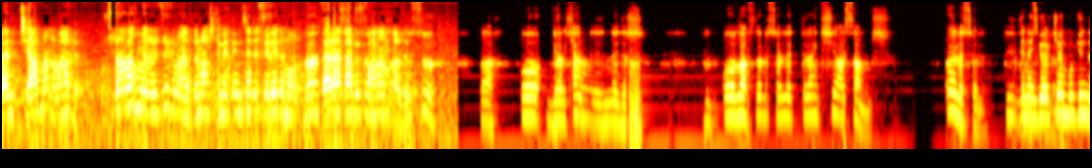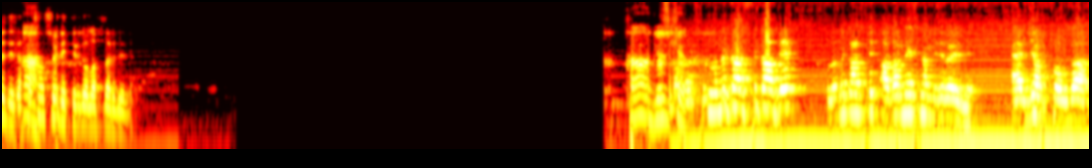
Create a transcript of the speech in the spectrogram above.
Ben şey yapmadım abi. Kusura bakmayın özür dilerim. Hani dün akşam hepinize de söyledim onu. Ben Ferhat sana abi bir falan vardı. Yusuf, bak o Görkem nedir? O lafları söylettiren kişi Hasan'mış. Öyle söyle. Aynen. Görkem bugün de dedi. Ha. Hasan söylettirdi o lafları dedi. Tamam gözüküyor. Kılını kastık abi. Kılını kastık. Adam resmen bizi böyle dedi. Ercan, Tolga,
